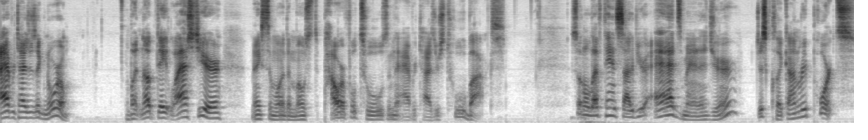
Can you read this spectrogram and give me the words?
advertisers ignore them. But an update last year makes them one of the most powerful tools in the advertiser's toolbox. So, on the left hand side of your ads manager, just click on Reports.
